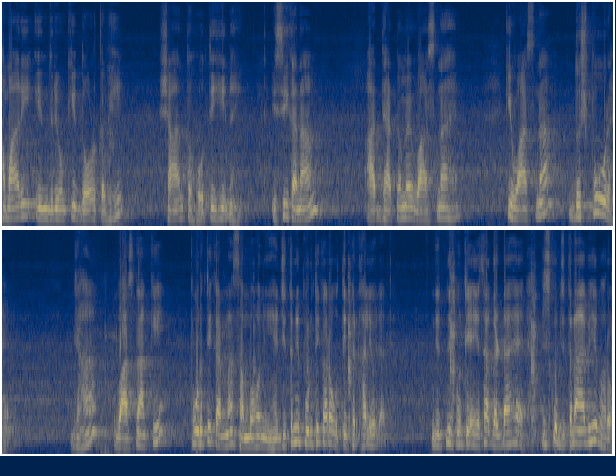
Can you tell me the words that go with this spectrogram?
हमारी इंद्रियों की दौड़ कभी शांत होती ही नहीं। इसी का नाम आध्यात्म में वासना है, कि वासना दुष्पूर है, जहाँ वासना की पूर्ति करना संभव नहीं है। जितनी पूर्ति करो, उतनी फिर खाली हो जाती जितनी पूर्ति ऐसा गड्ढा है, जिसको जितना भी भरो,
